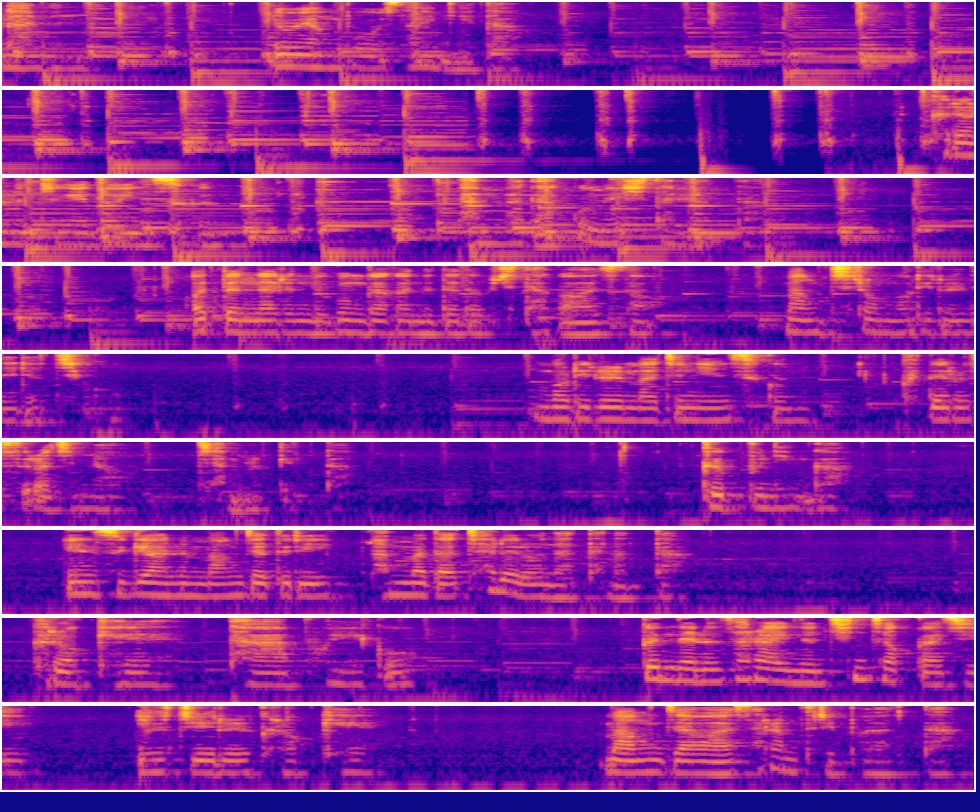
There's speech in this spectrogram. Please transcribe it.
나는 요양보호사입니다. 그러는 중에도 인숙은 밤마다 꿈에 시달렸다. 어떤 날은 누군가가 느닷없이 다가와서 망치로 머리를 내려치고 머리를 맞은 인숙은 그대로 쓰러지며 잠을 깼다. 그뿐인가 인숙이 아는 망자들이 밤마다 차례로 나타났다. 그렇게 다 보이고 끝내는 살아있는 친척까지 일주일을 그렇게 망자와 사람들이 보였다.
